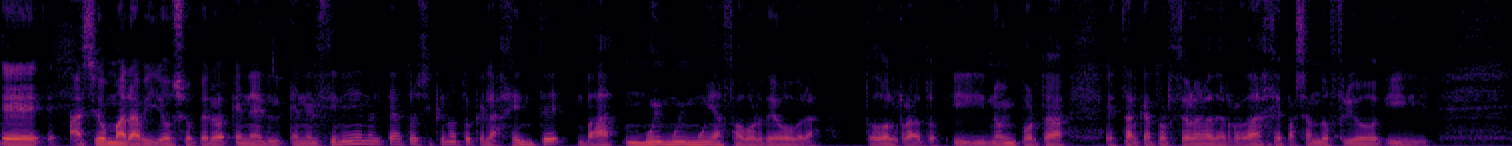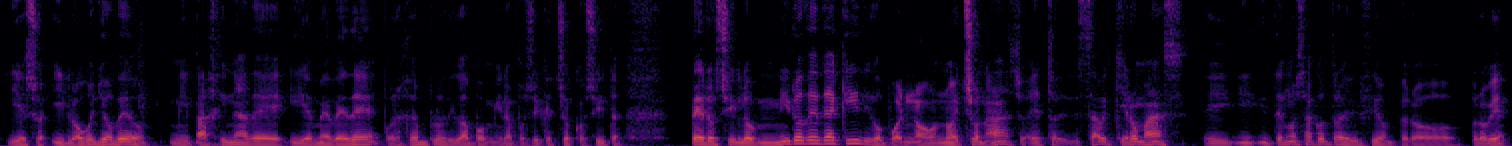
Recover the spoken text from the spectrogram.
eh, ha sido maravilloso. Pero en el, en el cine y en el teatro sí que noto que la gente va muy, muy, muy a favor de obra todo el rato. Y no importa estar 14 horas de rodaje, pasando frío y, y eso. Y luego yo veo mi página de IMBD, por ejemplo, digo, ah, pues mira, pues sí que he hecho cositas. Pero si lo miro desde aquí, digo, pues no, no he hecho nada, esto, ¿sabes? Quiero más. Y, tengo esa contradicción, pero, pero bien.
